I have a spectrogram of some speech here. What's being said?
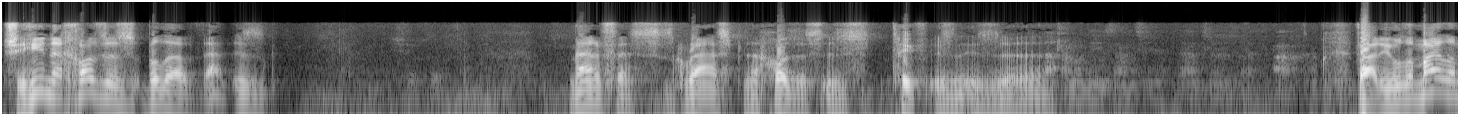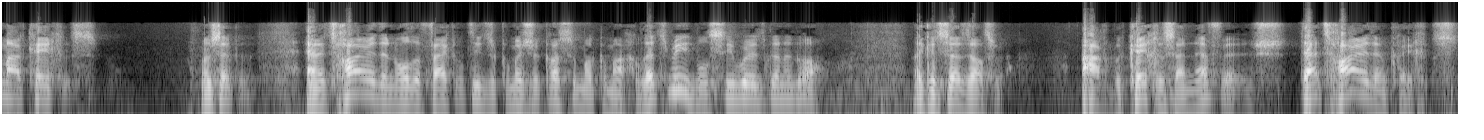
Shehi nechozes belev. That is manifests, is grasped. Nechozes is is is. Uh, one second. And it's higher than all the faculties of Commercial Kamacha. Let's read, we'll see where it's going to go. Like it says elsewhere. Ach, nefesh. That's higher than keches.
